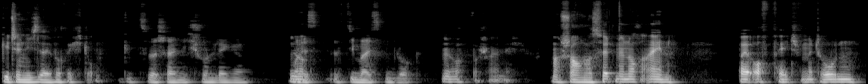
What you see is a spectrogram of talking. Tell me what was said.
geht in dieselbe Richtung. Gibt's wahrscheinlich schon länger. Ja. Meist, die meisten Blogs. Ja, wahrscheinlich. Mal schauen, was fällt mir noch ein? Bei Off-Page-Methoden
